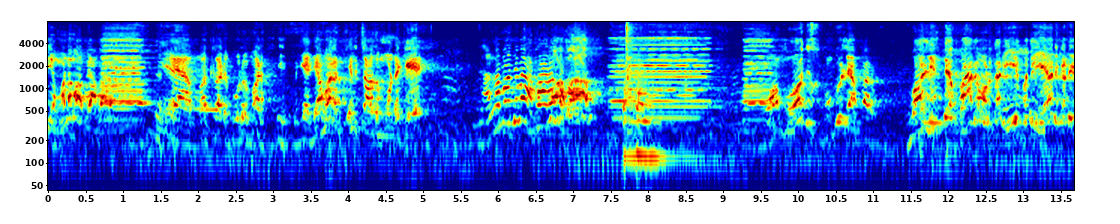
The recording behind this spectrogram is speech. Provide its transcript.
ఈ మనమా వ్యాపారం ఏ బక్కడు పూలు తెలిసాదు ముండకి నల్ల మంది వ్యాపారం. మోదీ స్మగుళ్ళు వ్యాపారం. వాళ్ళు ఇంటే బాగా ఉంటారు ఈ పది ఏడు కడి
